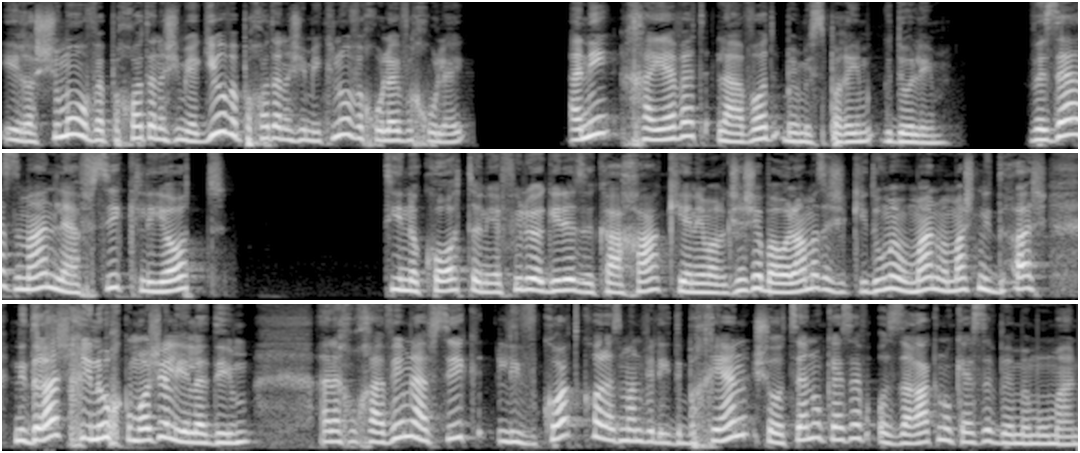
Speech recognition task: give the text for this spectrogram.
יירשמו, ופחות אנשים יגיעו, ופחות אנשים יקנו, וכולי וכולי. אני חייבת לעבוד במספרים גדולים. וזה הזמן להפסיק להיות תינוקות, אני אפילו אגיד את זה ככה, כי אני מרגישה שבעולם הזה של קידום ממומן ממש נדרש, נדרש חינוך כמו של ילדים. אנחנו חייבים להפסיק לבכות כל הזמן ולהתבכיין שהוצאנו כסף או זרקנו כסף בממומן.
